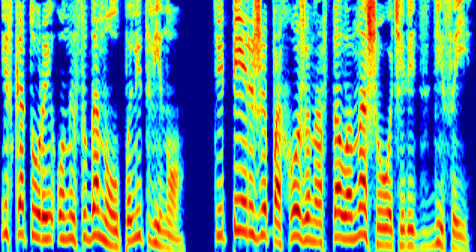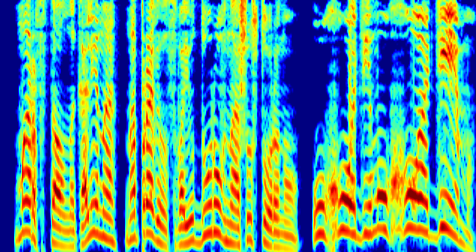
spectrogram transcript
из которой он и саданул по Литвину. Теперь же, похоже, настала наша очередь с Дисой. Мар встал на колено, направил свою дуру в нашу сторону. «Уходим, уходим!»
